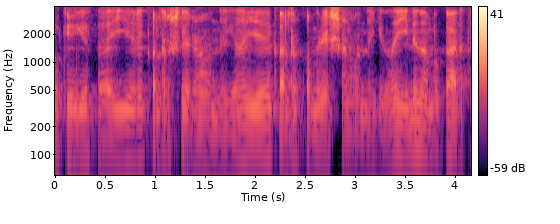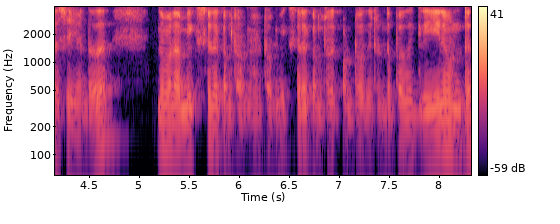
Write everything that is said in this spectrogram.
ഓക്കെ ഓക്കെ ഈ ഒരു കളർ ഷെയ്ഡാണ് വന്നിരിക്കുന്നത്. ഈ ഒരു കളർ കോമ്പിനേഷനാണ് വന്നിരിക്കുന്നത്. ഇനി നമുക്ക് അടുത്ത ചെയ്യേണ്ടത് നമ്മുടെ മിക്സഡ് കളറാണ് കേട്ടോ. മിക്സഡ് കളർ കൊണ്ടുവന്നിട്ടുണ്ട്. അപ്പോൾ അത് ഗ്രീനും ഉണ്ട്.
